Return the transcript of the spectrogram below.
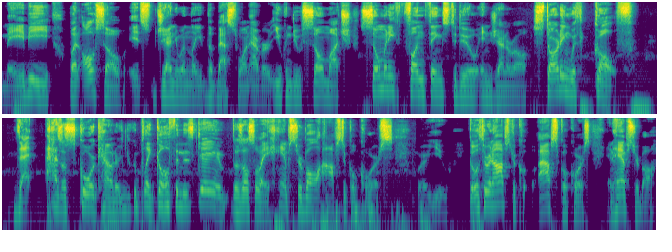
Maybe, but also it's genuinely the best one ever. You can do so much, so many fun things to do in general, starting with golf that has a score counter. You can play golf in this game. There's also a hamster ball obstacle course where you go through an obstacle obstacle course in hamster ball.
